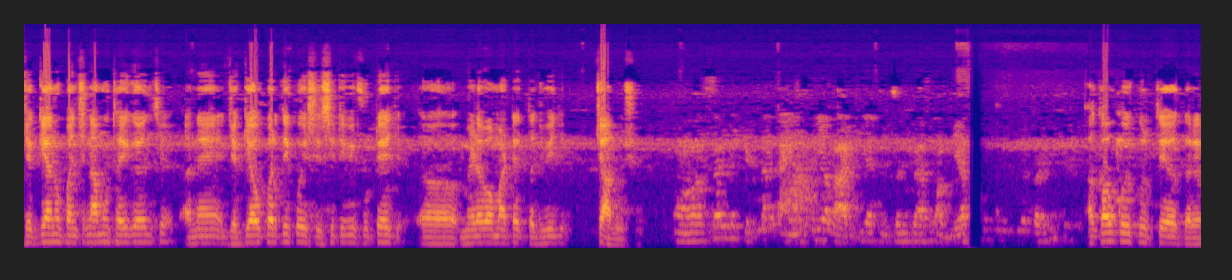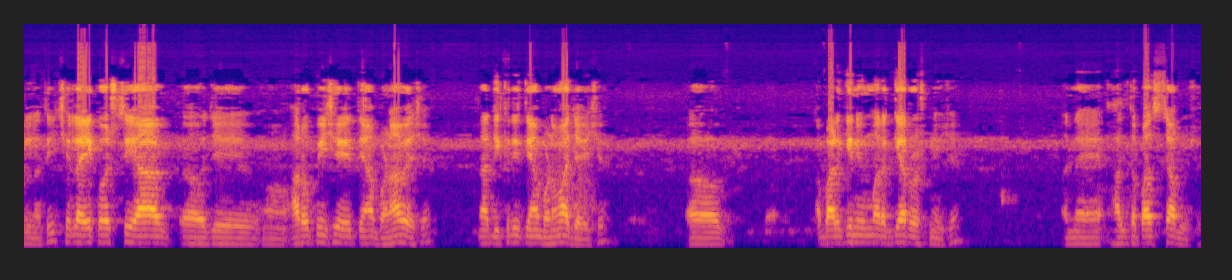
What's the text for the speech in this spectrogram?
જગ્યાનું પંચનામું થઈ ગયેલ છે અને જગ્યા ઉપરથી કોઈ સીસીટીવી ફૂટેજ મેળવવા માટે તજવીજ ચાલુ છે. અગાઉ કોઈ કૃત્ય કરેલ નથી. છેલ્લા એક વર્ષથી આ જે આરોપી છે એ ત્યાં ભણાવે છે આ દીકરી ત્યાં ભણવા જાય છે. આ બાળકીની ઉંમર અગિયાર વર્ષની છે. અને હાલ તપાસ ચાલુ છે.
